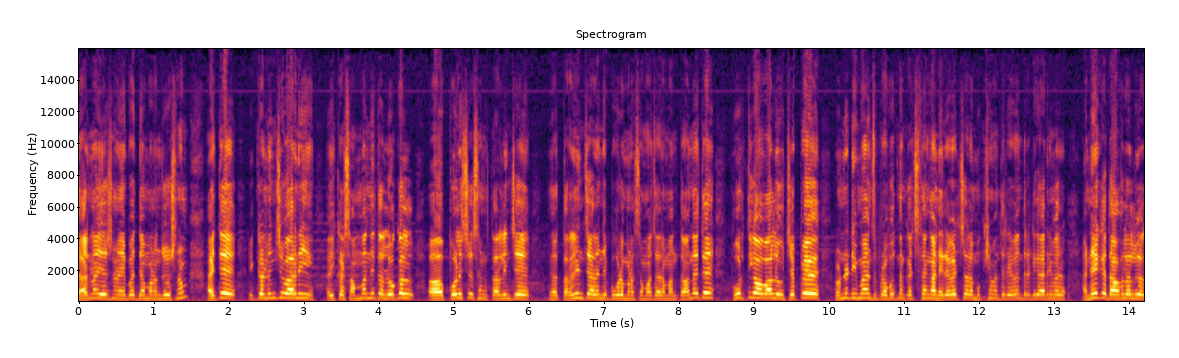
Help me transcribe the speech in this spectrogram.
ధర్నా చేసిన నేపథ్యం మనం చూసినాం. అయితే ఇక్కడ నుంచి వారిని ఇక్కడ సంబంధిత లోకల్ పోలీస్ స్టేషన్కి తరలించే తరలించారని చెప్పి కూడా మనకు సమాచారం అంతా ఉంది. అయితే పూర్తిగా వాళ్ళు చెప్పే రెండు డిమాండ్స్ ప్రభుత్వం ఖచ్చితంగా నెరవేర్చాలి. ముఖ్యమంత్రి రేవంత్ రెడ్డి గారిని వారు అనేక దాఖలాలుగా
